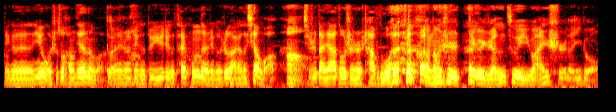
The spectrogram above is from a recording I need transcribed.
这个，因为我是做航天的嘛，所以说这个对于这个太空的这个热爱和向往，啊，其实大家都是差不多的。这可能是这个人最原始的一种，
